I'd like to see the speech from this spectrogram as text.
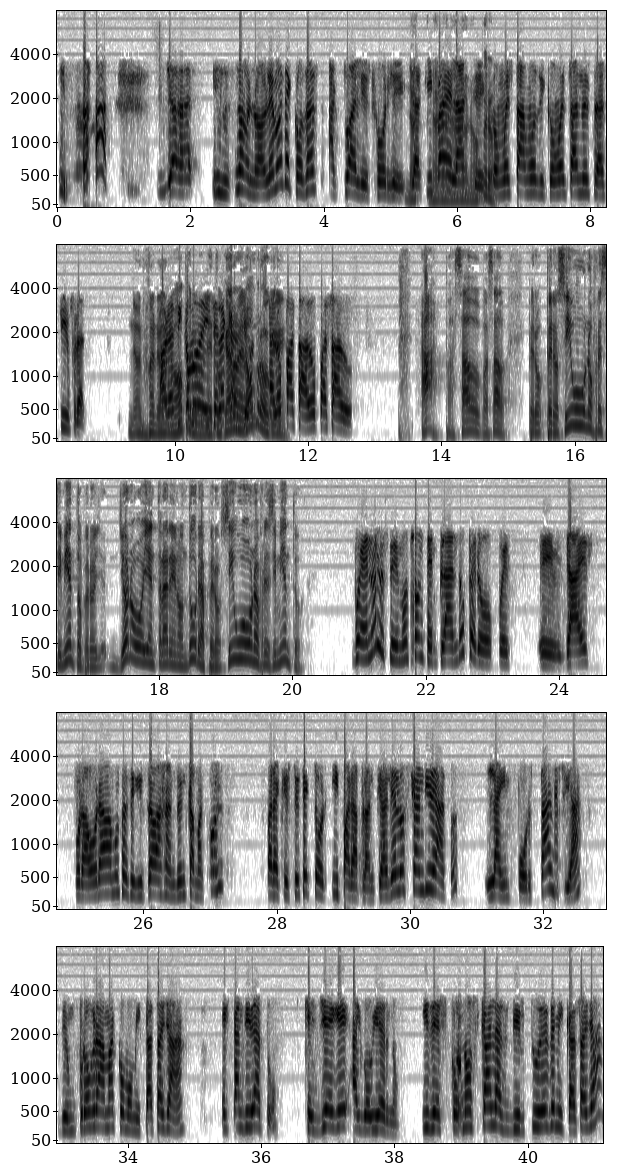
ya, no, no hablemos de cosas actuales, Jorge. No, de aquí no, para no, adelante, pero- cómo estamos y cómo están nuestras cifras. No, no, no, Ahora sí, como pero ¿le dice la canción, qué? lo pasado, pasado. Ah, pasado, pasado. Pero, pero sí hubo un ofrecimiento, pero yo, yo no voy a entrar en Honduras, pero sí hubo un ofrecimiento. Bueno, lo estuvimos contemplando, pero pues eh, ya es, por ahora vamos a seguir trabajando en Camacol para que este sector y para plantearle a los candidatos la importancia de un programa como Mi Casa Ya, el candidato que llegue al gobierno y desconozca las virtudes de Mi Casa Ya,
